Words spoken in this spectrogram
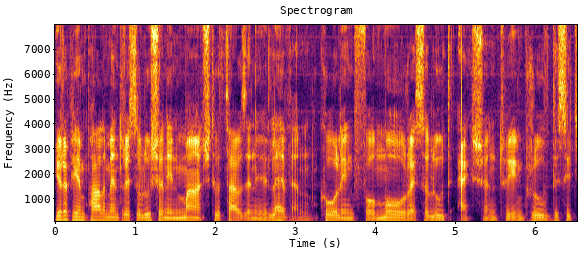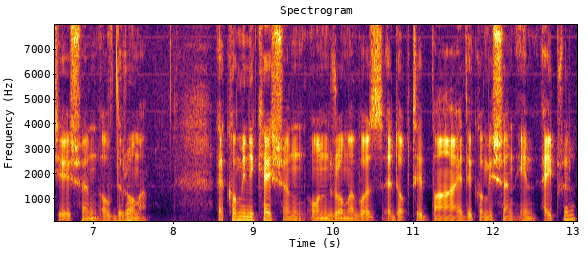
European Parliament resolution in March 2011 calling for more resolute action to improve the situation of the Roma. A communication on Roma was adopted by the Commission in April,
